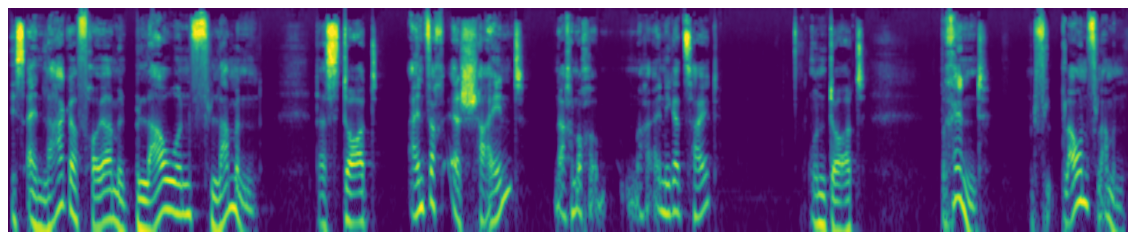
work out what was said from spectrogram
ist ein Lagerfeuer mit blauen Flammen, das dort einfach erscheint nach noch nach einiger Zeit und dort brennt mit fl- blauen Flammen.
